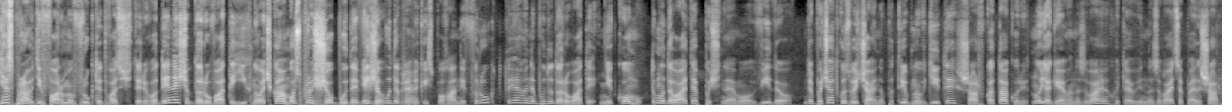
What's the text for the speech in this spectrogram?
Я справді фармив фрукти 24 години, щоб дарувати їх новачкам. Ось про що буде відео. Якщо буде прям якийсь поганий фрукт, то я його не буду дарувати нікому. Тому давайте почнемо відео. Для початку, звичайно, потрібно вдіти шарф катакурі. Ну як я його називаю, хоча він називається пел шарф.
